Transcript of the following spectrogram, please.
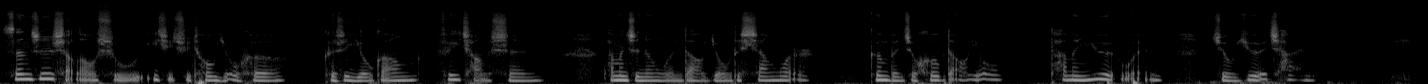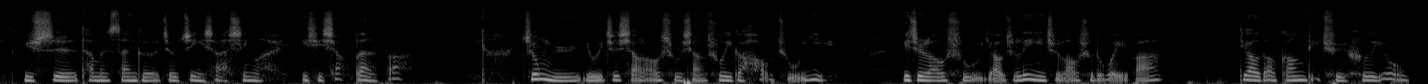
三只小老鼠一起去偷油喝，可是油缸非常深，它们只能闻到油的香味儿，根本就喝不到油。它们越闻 就越馋，于是他们三个就静下心来，一起想办法。终于有一只小老鼠想出了一个好主意，一只老鼠咬着另一只老鼠的尾巴，掉到缸底去喝油。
